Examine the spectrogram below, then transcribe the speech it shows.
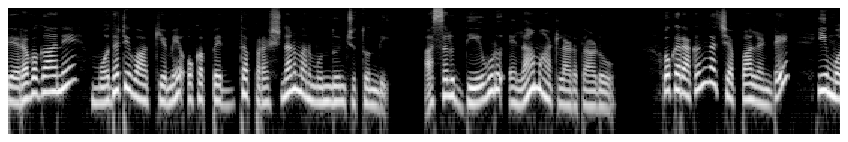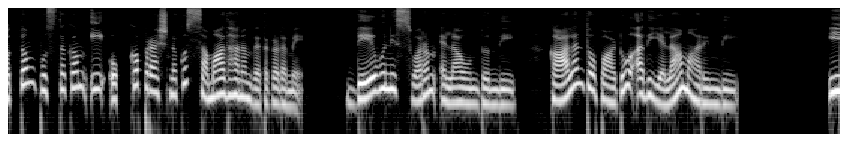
తెరవగానే మొదటి వాక్యమే ఒక పెద్ద ప్రశ్నను మన ముందుంచుతుంది. అసలు దేవుడు ఎలా మాట్లాడతాడు? ఒక రకంగా చెప్పాలంటే ఈ మొత్తం పుస్తకం ఈ ఒక్క ప్రశ్నకు సమాధానం వెతకడమే. దేవుని స్వరం ఎలా ఉంటుంది? కాలంతో పాటు అది ఎలా మారింది? ఈ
